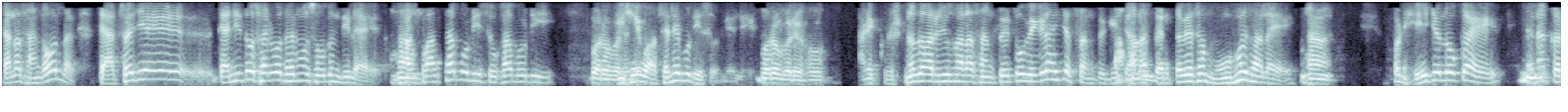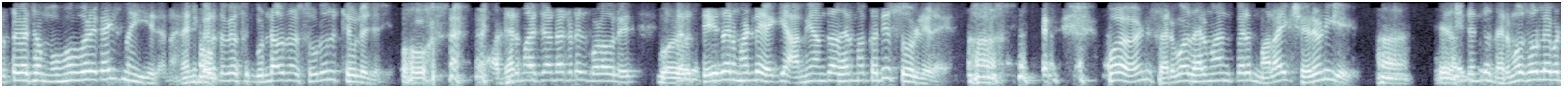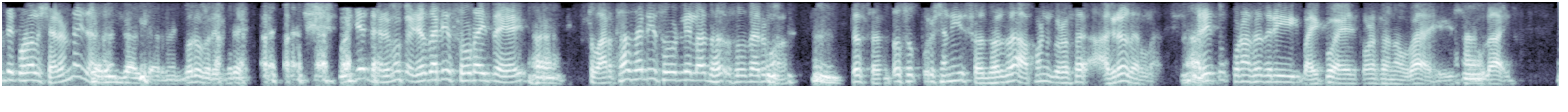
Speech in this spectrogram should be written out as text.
त्याला सांगावंच लाग त्याचं जे त्यांनी तो सर्व धर्म सोडून दिलाय हा. हा स्वार्थापोटी सुखापोटी बरोबर आहे. वासनेपोटी सोडलेले बरोबर आहे हो. आणि कृष्ण जो अर्जुनाला सांगतोय तो वेगळा ह्याच्यात सांगतो की त्याला हा. कर्तव्याचा मोह झालाय. हा. पण हे जे लोक आहेत त्यांना कर्तव्याचा मोह वगैरे काहीच नाहीये त्यांना त्यांनी हो. कर्तव्य गुंडावून सोडूनच ठेवलं जाईल हो अधर्माच्याकडेच बळवलेत तर. ते जर म्हटले की आम्ही आमचा धर्म कधीच सोडलेला आहे. पण सर्व धर्मांपर्यंत मला एक शरणी आहे त्यांचा धर्म सोडलाय पण ते कोणाला शरण नाही झालं. बरोबर आहे. म्हणजे धर्म कशासाठी सोडायचा आहे. स्वार्थासाठी सोडलेला स्वधर्म. तर संत सुपुरुषांनी सध्वरचा आपण आग्रह धरला अरे तू कोणाचा तरी बायको आहे कोणाचा नवरा आहे. मुलं आहेत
